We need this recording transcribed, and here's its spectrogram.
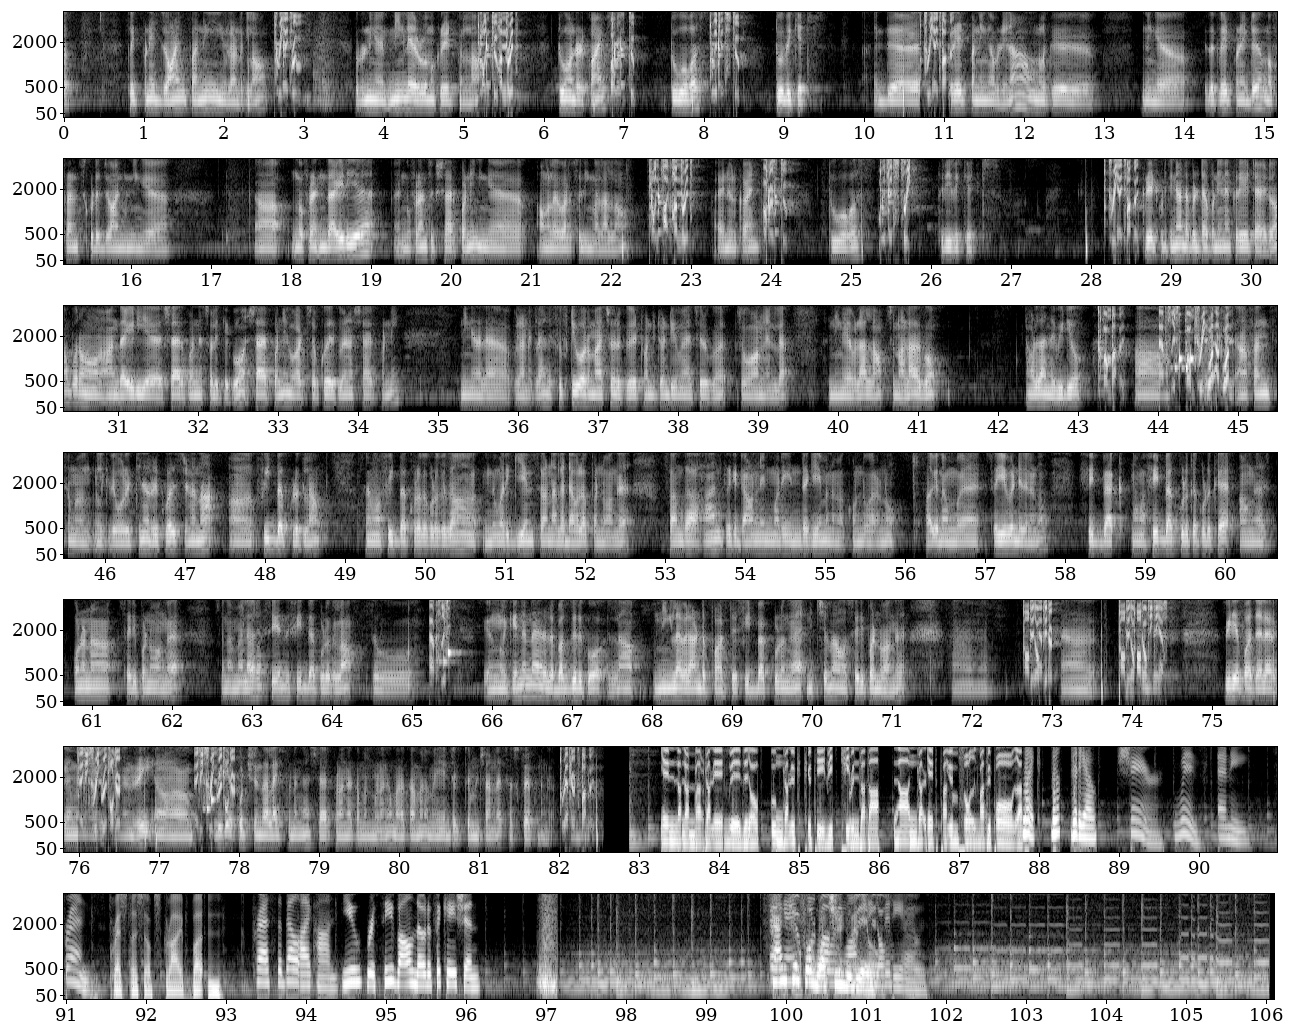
கிளிக் பண்ணி ஜாயின் பண்ணி விளாண்டுக்கலாம் ஒரு நீங்கள் நீங்களே ரூம் க்ரியேட் பண்ணலாம். Two hundred coins two hours two wickets இது க்ரியேட் பண்ணிங்க அப்படின்னா உங்களுக்கு நீங்கள் இதை க்ரியேட் பண்ணிவிட்டு உங்கள் ஃப்ரெண்ட்ஸ் கூட ஜாயின் பண்ணி நீங்கள் உங்கள் ஃப்ரெண்ட் இந்த ஐடியை உங்கள் ஃப்ரெண்ட்ஸுக்கு ஷேர் பண்ணி நீங்கள் அவங்கள வர சொல்லி விளாட்லாம் Point 500. ஐநூறு coins. Two hours. Three wickets. Create கொடுத்தீங்கன்னா டபுள் டேப் பண்ணிங்கன்னா க்ரியேட் ஆகிடும் அப்புறம் அந்த ஐடியை ஷேர் பண்ணி சொல்லி கேட்கும் ஷேர் பண்ணி வாட்ஸ்அப்புக்கு இதுக்கு வேணால் ஷேர் பண்ணி நீங்கள் அதில் விளாண்டுக்கலாம் இந்த ஃபிஃப்டி ஓவர் மேட்சும் இருக்குது டுவெண்ட்டி டுவெண்ட்டி மேட்சும் இருக்குது ஸோ ஆன்லைனில் ஸோ நீங்கள் விளாட்லாம் ஸோ நல்லாயிருக்கும் அவ்வளோதான் இந்த வீடியோ. ஃப்ரெண்ட்ஸ் உங்களுக்கு ஒரு சின்ன ரிக்வெஸ்ட் என்னென்னா ஃபீட்பேக் கொடுக்கலாம் ஸோ நம்ம ஃபீட்பேக் கொடுக்க கொடுக்க தான் இந்த மாதிரி கேம்ஸ்லாம் நல்லா டெவலப் பண்ணுவாங்க. ஸோ அந்த ஹேண்ட் கிரிக்கெட் ஆன்லைன் மாதிரி இந்த கேமை நம்ம கொண்டு வரணும். அதுக்கு நம்ம செய்ய வேண்டியது என்னென்னா ஃபீட்பேக் நம்ம ஃபீட்பேக் கொடுக்க கொடுக்க அவங்க ஒன்றா சரி பண்ணுவாங்க. ஸோ நம்ம எல்லோரும் சேர்ந்து ஃபீட்பேக் கொடுக்கலாம். ஸோ எங்களுக்கு என்னென்ன இதில் பக் இருக்கோ எல்லாம் நீங்களாக விளாண்டு பார்த்து ஃபீட்பேக் கொடுங்க. நிச்சயமாக அவங்க சரி பண்ணுவாங்க. வீடியோ பார்த்த எல்லாருக்குமே நன்றி வீடியோ பிடிச்சிருந்தா லைக் பண்ணுங்கள் ஷேர் பண்ணுங்கள் கமெண்ட் பண்ணுங்கள் மறக்காமல் நம்ம ஏன் டெக் தமிழ் சேனலை சப்ஸ்கிரைப் பண்ணுங்கள் Record puppet. Alla namnare video, ungalit kitivi chirindata, nangalit payum solva di pola. Like the video. Share with any friends. Press the subscribe button. Press the bell icon. You receive all notification. Thank you for watching the video. Videos.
